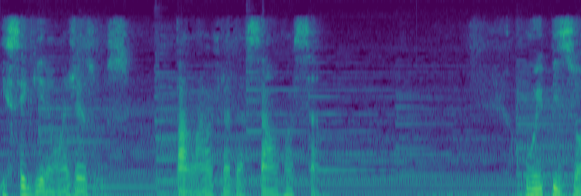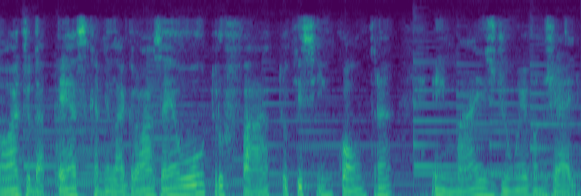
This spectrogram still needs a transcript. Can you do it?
e seguiram a Jesus. Palavra da salvação. O episódio da pesca milagrosa é outro fato que se encontra em mais de um evangelho.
